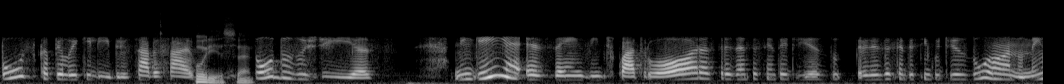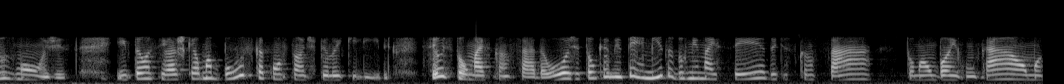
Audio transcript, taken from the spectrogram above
busca pelo equilíbrio, sabe, Fábio? Por isso, é. Todos os dias. Ninguém é, é zen 24 horas, 360 dias do, 365 dias do ano, nem os monges. Então, assim, eu acho que é uma busca constante pelo equilíbrio. Se eu estou mais cansada hoje, então que eu me permita dormir mais cedo, descansar, tomar um banho com calma,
